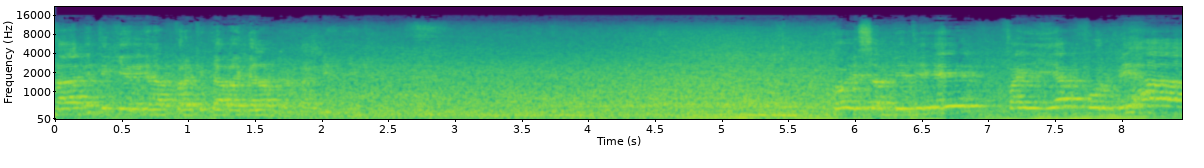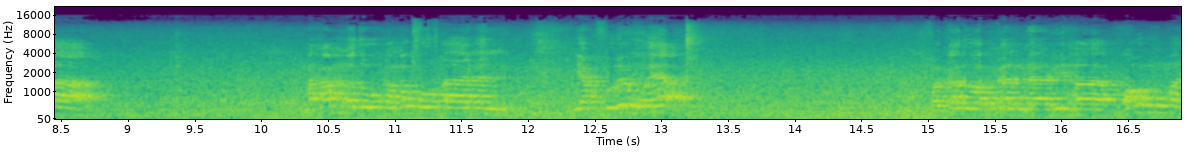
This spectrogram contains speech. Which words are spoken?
ثابت كيري أفر كتابك قلم كفرني تو يثبته فيكفر بها. محمد كما قرآن يكفر ويا فقد وكلنا بها قوما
